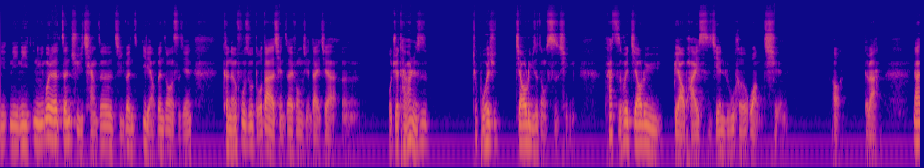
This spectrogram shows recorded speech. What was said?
你你你你为了争取抢这几分一两分钟的时间，可能付出多大的潜在风险代价？呃，我觉得台湾人是就不会去焦虑这种事情，他只会焦虑表牌时间如何往前，哦，对吧？那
